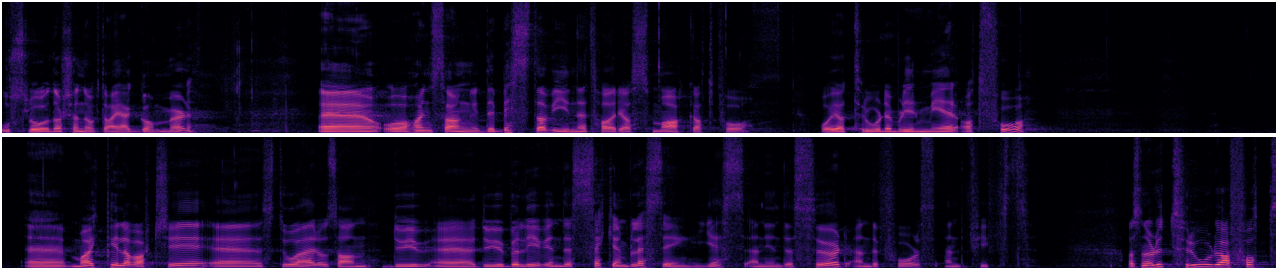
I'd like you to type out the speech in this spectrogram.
Oslo. Da skjønner dere da er jeg gammel. Eh, og han sang 'Det beste vinet har jeg smakat på', og jeg tror det blir mer at få'. Eh, Mike Pilavacci uh, sto her og sa han, do you, uh, do you believe in the second blessing? Yes, and in the third and the fourth and the fifth. Altså Når du tror du har fått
